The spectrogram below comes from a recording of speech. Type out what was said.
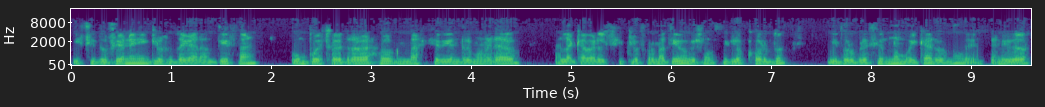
instituciones incluso te garantizan un puesto de trabajo más que bien remunerado al acabar el ciclo formativo, que son ciclos cortos y por precios no muy caros. ¿no? He tenido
